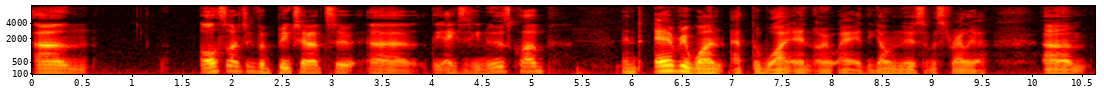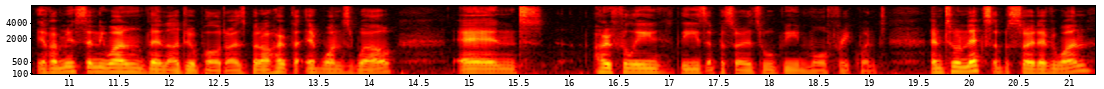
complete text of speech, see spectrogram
Um, also like to give a big shout out to uh, the ACT News Club and everyone at the YNOA, the Young News of Australia. Um, if I missed anyone, then I do apologize, but I hope that everyone's well, and hopefully these episodes will be more frequent. Until next episode, everyone,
